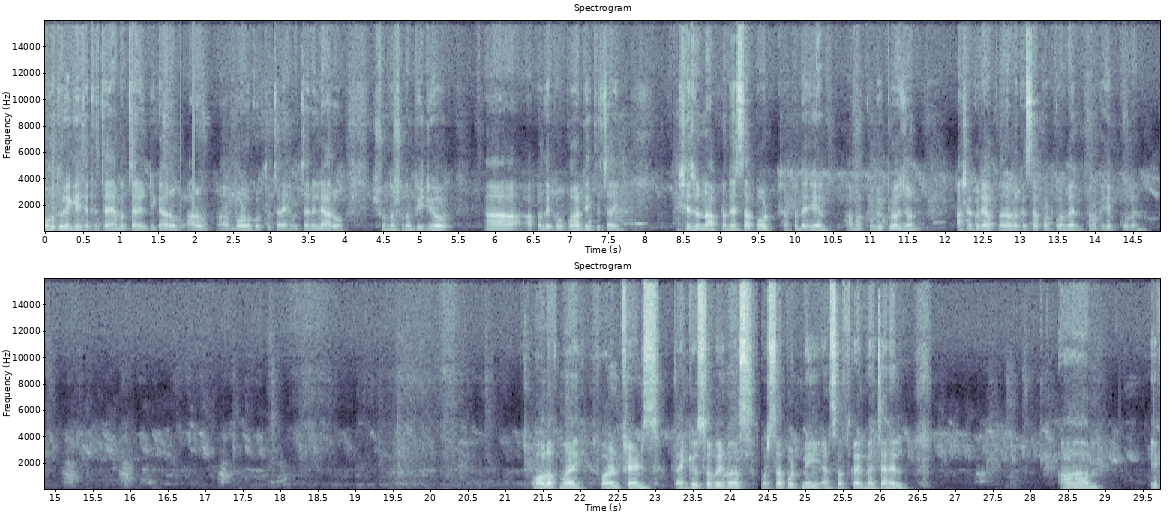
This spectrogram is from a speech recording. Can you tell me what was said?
বহু দূর এগিয়ে যেতে চাই। আমার চ্যানেলটিকে আরও আরও বড় করতে চাই। আমার চ্যানেলে আরও সুন্দর সুন্দর ভিডিও আপনাদেরকে উপহার দিতে চাই। সেজন্য আপনাদের সাপোর্ট, আপনাদের হেল্প আমার খুবই প্রয়োজন। আশা করি আপনারা আমাকে সাপোর্ট করবেন, আমাকে হেল্প করবেন। All of my foreign friends thank you so very much for support me and subscribe my channel um, if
